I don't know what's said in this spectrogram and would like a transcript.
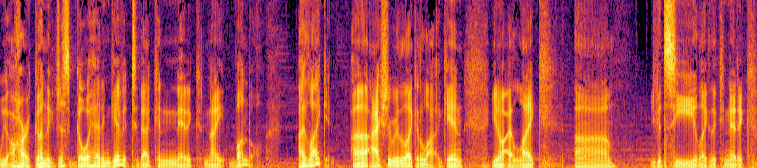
we are gonna just go ahead and give it to that kinetic knight bundle. I like it. Uh, i actually really like it a lot. Again you know i like um, you could see like the kinetic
